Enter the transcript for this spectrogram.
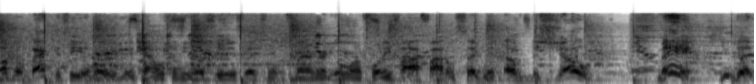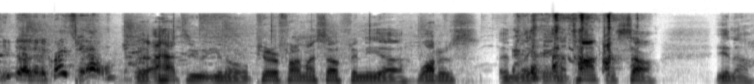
Welcome back to TMA with Nick Hamilton here on Sirius XM Slam Radio 145, final segment of the show. Man, you dug, you dug in the crates for that one. Well, I had to, you know, purify myself in the uh, waters in Lake Minnetonka. so, you know,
